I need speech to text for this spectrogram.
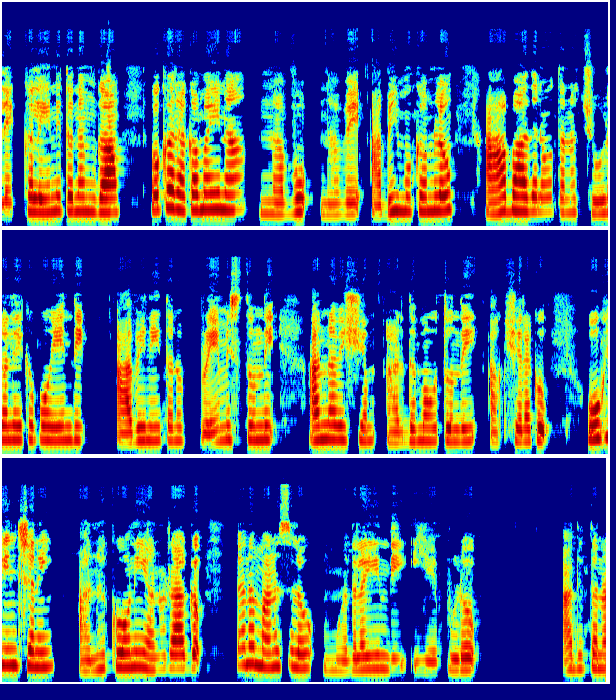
లెక్కలేనితనంగా ఒక రకమైన నవ్వు నవ్వే అభిముఖంలో ఆ బాధను తను చూడలేకపోయింది. అభిని తను ప్రేమిస్తుంది అన్న విషయం అర్థమవుతుంది అక్షరకు. ఊహించని అనుకోని అనురాగం తన మనసులో మొదలైంది ఎప్పుడో. అది తన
